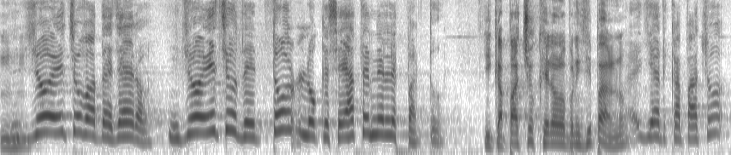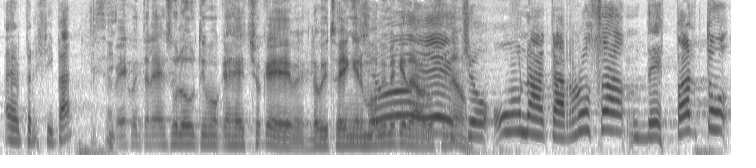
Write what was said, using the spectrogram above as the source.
yo he hecho botelleros, yo he hecho de todo lo que se hace en el esparto. Y capachos, que era lo principal, ¿no? Y el capacho es el principal. Isabel, cuéntale a Jesús lo último que has hecho, que lo he visto ahí en el móvil y me he Yo quedado he alucinado. hecho una carroza de esparto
